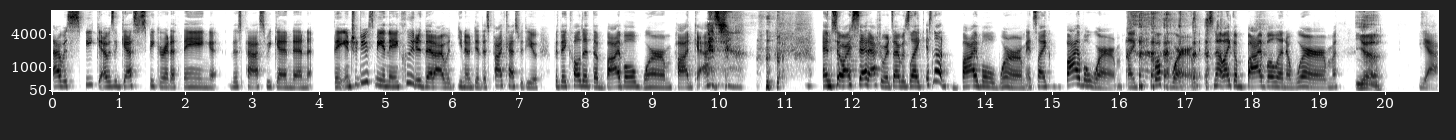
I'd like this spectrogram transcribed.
I was speak I was a guest speaker at a thing this past weekend and they introduced me and they included that I would, you know, did this podcast with you, but they called it the Bible Worm podcast. and so I said afterwards, I was like, it's not Bible worm, it's like Bible worm, like bookworm. it's not like a Bible and a worm. Yeah. Yeah.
